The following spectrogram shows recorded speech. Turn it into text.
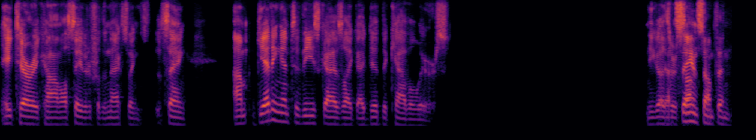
hey, Terry, com, I'll save it for the next thing, saying, I'm getting into these guys like I did the Cavaliers. He goes, "They're saying something.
